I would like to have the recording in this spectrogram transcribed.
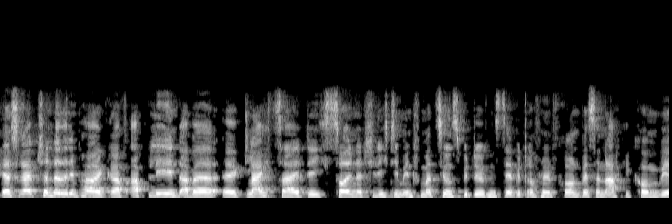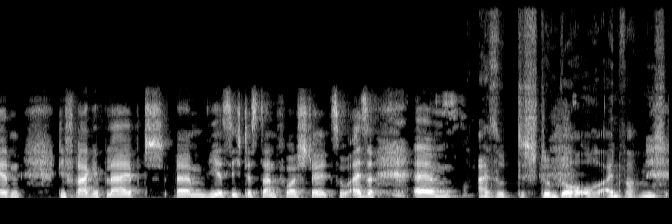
er schreibt schon, dass er den Paragraph ablehnt, aber äh, gleichzeitig soll natürlich dem Informationsbedürfnis der betroffenen Frauen besser nachgekommen werden. Die Frage bleibt, ähm, wie er sich das dann vorstellt. So, also ähm, also das stimmt doch auch einfach nicht.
